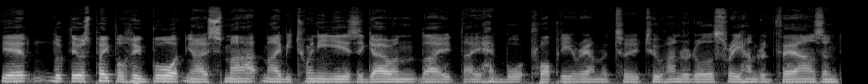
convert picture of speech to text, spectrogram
Yeah, look, there was people who bought you know smart maybe twenty years ago, and they they had bought property around the two two hundred or the three hundred thousand.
